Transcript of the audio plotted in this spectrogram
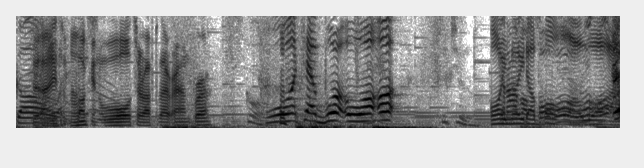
go. Dude, I need some fucking water after that round, bro. Water, water, water. I need a bottle of water.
